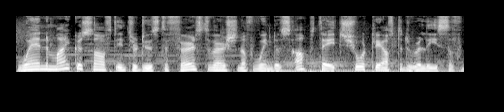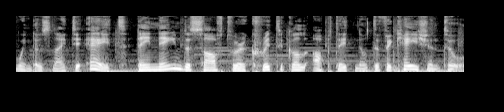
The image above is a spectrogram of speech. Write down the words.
When Microsoft introduced the first version of Windows Update shortly after the release of Windows 98, they named the software Critical Update Notification Tool.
